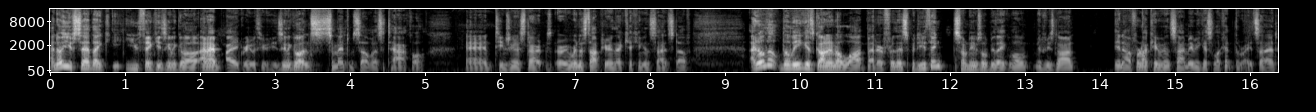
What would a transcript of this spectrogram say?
I know you said like you think he's going to go out, and I, I agree with you. He's going to go out and cement himself as a tackle, and teams are going to start, or we're going to stop hearing that kicking inside stuff. I know that the league has gotten a lot better for this, but do you think some teams will be like, well, if he's not, you know, if we're not kicking inside, maybe gets to look at the right side?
